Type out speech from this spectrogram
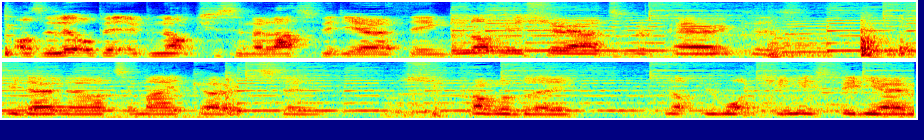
I was a little bit obnoxious in my last video I think. I'm not going to show you how to prepare it because if you don't know how to make oats then you should probably not be watching this video.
